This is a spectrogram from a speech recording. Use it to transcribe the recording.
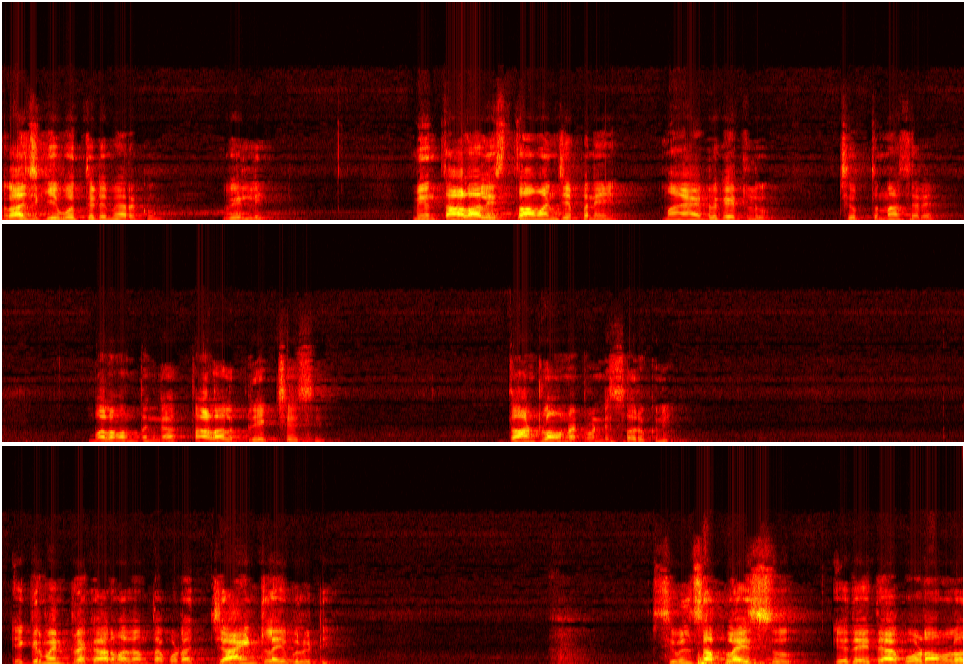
రాజకీయ ఒత్తిడి మేరకు వెళ్ళి మేము తాళాలు ఇస్తామని చెప్పని మా అడ్వకేట్లు చెప్తున్నా సరే బలవంతంగా తాళాలు బ్రేక్ చేసి దాంట్లో ఉన్నటువంటి సరుకుని అగ్రిమెంట్ ప్రకారం అదంతా కూడా జాయింట్ లైబిలిటీ. సివిల్ సప్లైస్ ఏదైతే ఆ గోడౌన్లో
